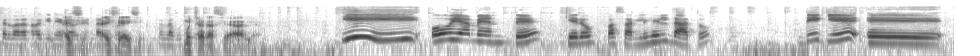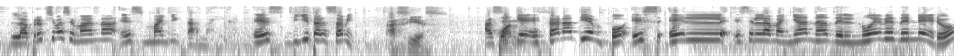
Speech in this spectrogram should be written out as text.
perdona, no me quería abrir sí, una ahí sí, ahí sí. Muchas gracias, Leo. Y obviamente quiero pasarles el dato de que eh, la próxima semana es Magic, ah, Magic, es Digital Summit. Así es. Así ¿Cuándo? que están a tiempo. Es el es en la mañana del 9 de enero.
